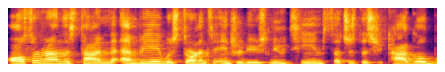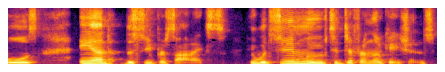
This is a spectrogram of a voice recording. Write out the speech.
Also, around this time, the NBA was starting to introduce new teams such as the Chicago Bulls and the Supersonics, who would soon move to different locations.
